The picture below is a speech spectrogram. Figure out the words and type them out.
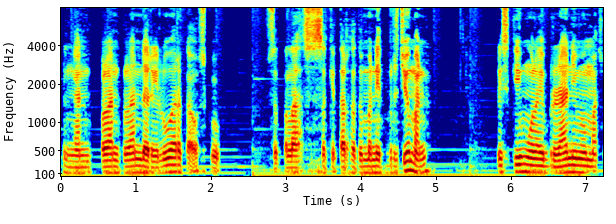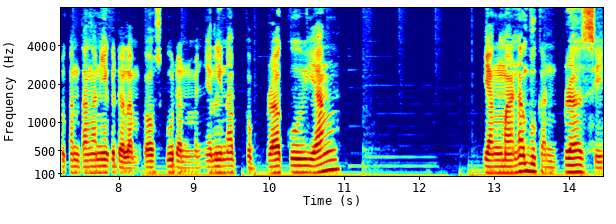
dengan pelan-pelan dari luar kaosku. Setelah sekitar satu menit berciuman, Rizky mulai berani memasukkan tangannya ke dalam kaosku dan menyelinap ke braku yang yang mana bukan bra sih.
